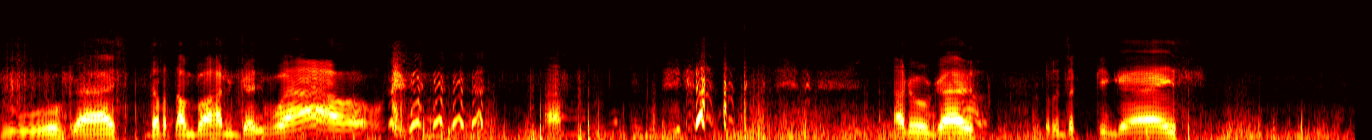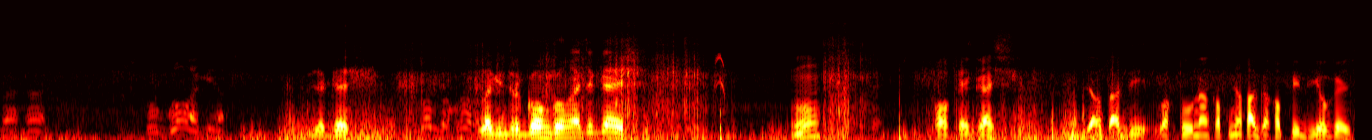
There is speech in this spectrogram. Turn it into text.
Duh, guys, dapat tambahan guys. Wow. Hah? Aduh, guys. Rezeki, guys. Gonggong lagi ya. Iya, guys. Lagi jergonggong aja, guys. Hmm? Oke, guys. Yang tadi waktu nangkapnya kagak ke video, guys.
